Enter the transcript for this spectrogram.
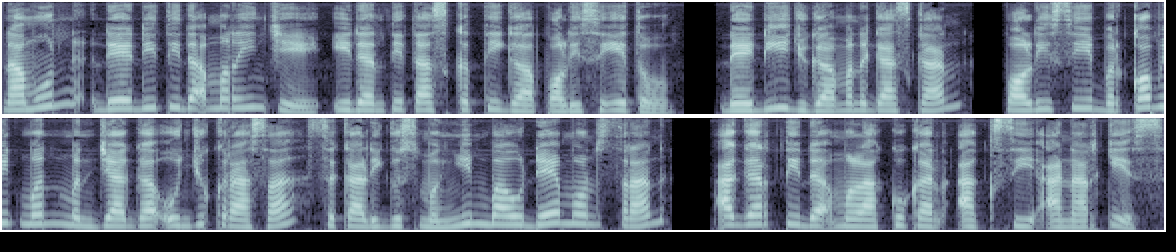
Namun, Dedi tidak merinci identitas ketiga polisi itu. Dedi juga menegaskan, polisi berkomitmen menjaga unjuk rasa sekaligus mengimbau demonstran agar tidak melakukan aksi anarkis.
